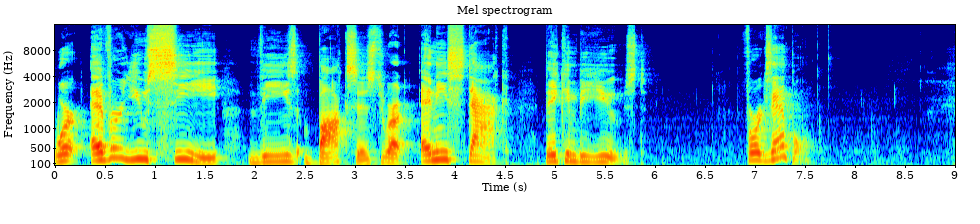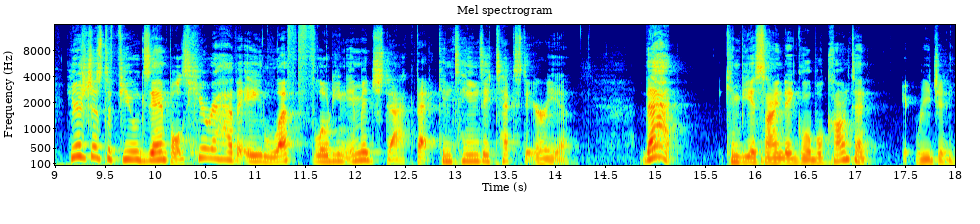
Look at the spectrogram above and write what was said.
wherever you see these boxes throughout any stack, they can be used. For example, here's just a few examples. Here I have a left floating image stack that contains a text area. That can be assigned a global content region.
